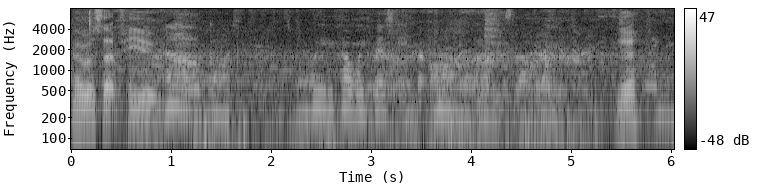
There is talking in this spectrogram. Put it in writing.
How was that for you? Oh god, it's really cold we first in, but oh my god, it's lovely. Yeah? I'm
